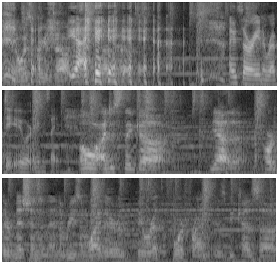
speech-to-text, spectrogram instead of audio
you can always bring it down. Yeah. It's not bad. I'm sorry, I interrupted you. What were you going to say? Oh, I just think, uh, yeah, the, part of their mission and, and the reason why they're they were at the forefront is because um,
